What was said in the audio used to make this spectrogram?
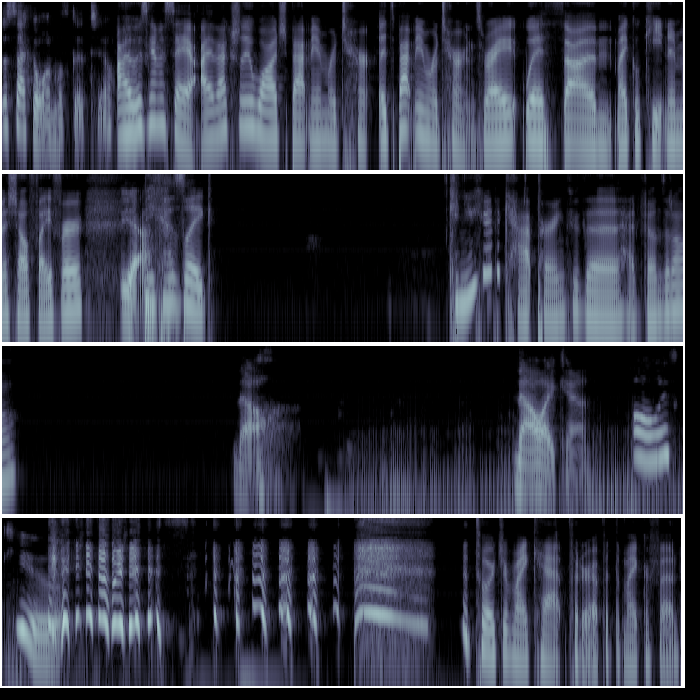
the second one was good too. I was gonna say I've actually watched Batman Return. It's Batman Returns, right? With um Michael Keaton and Michelle Pfeiffer, Yeah, because like, can you hear the cat purring through the headphones at all? no. Now I can. Oh, it's cute. I know it is. Torture my cat. Put her up at the microphone.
